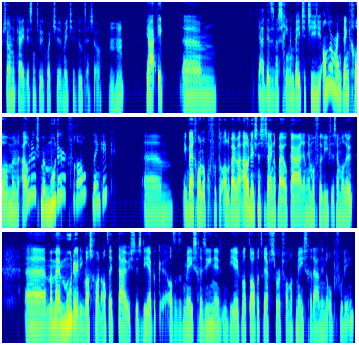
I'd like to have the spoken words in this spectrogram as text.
persoonlijkheid is natuurlijk wat je een beetje doet en zo. Mm -hmm. Ja, ik... Um, ja, dit is misschien een beetje cheesy antwoord, maar ik denk gewoon mijn ouders, mijn moeder vooral, denk ik. Um, ik ben gewoon opgevoed door allebei mijn ouders en ze zijn nog bij elkaar en helemaal verliefd. Dat is helemaal leuk. Uh, maar mijn moeder, die was gewoon altijd thuis. Dus die heb ik altijd het meest gezien. En die heeft wat dat betreft soort van het meest gedaan in de opvoeding.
